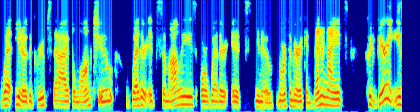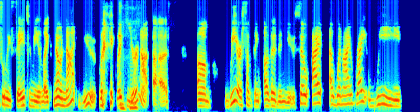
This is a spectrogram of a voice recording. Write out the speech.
what you know, the groups that I belong to, whether it's Somalis or whether it's you know North American Mennonites, could very easily say to me like, no, not you, like like mm-hmm. you're not us. Um, we are something other than you. So I when I write we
